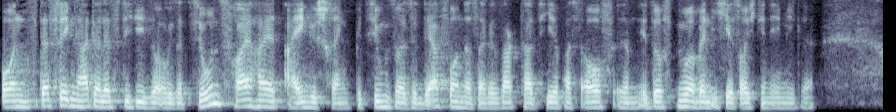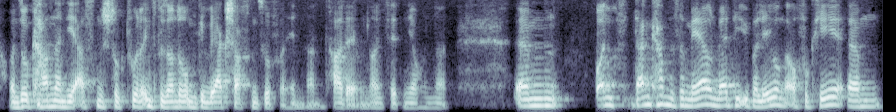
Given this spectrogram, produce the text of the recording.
Und deswegen hat er letztlich diese Organisationsfreiheit eingeschränkt, beziehungsweise davon, dass er gesagt hat, hier passt auf, ähm, ihr dürft nur, wenn ich es euch genehmige. Und so kamen dann die ersten Strukturen, insbesondere um Gewerkschaften zu verhindern, gerade im 19. Jahrhundert. Ähm, und dann kam so mehr und mehr die Überlegung auf, okay, ähm,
